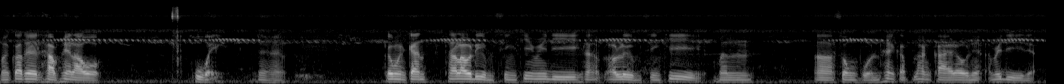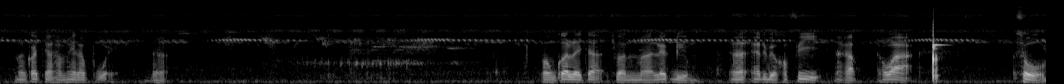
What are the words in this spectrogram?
มันก็จะทำให้เราป่วยนะครับก็เหมือนกันถ้าเราดื่มสิ่งที่ไม่ดีนะครับเราดื่มสิ่งที่มันส่งผลให้กับร่างกายเราเนี่ยไม่ดีเนี่ยมันก็จะทำให้เราป่วยนะผมก็เลยจะชวนมาเลือกดื่มแอดเบลคอฟฟี่นะครับเพราะว่าโสม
